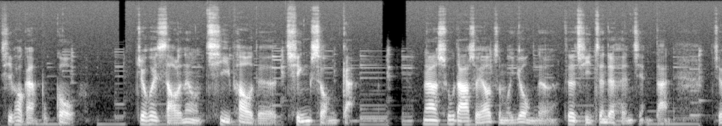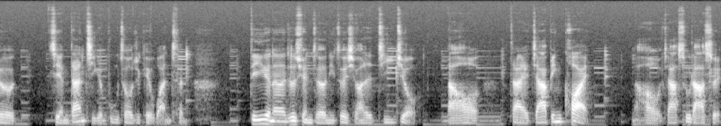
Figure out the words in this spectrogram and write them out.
气泡感不够，就会少了那种气泡的清爽感。那苏打水要怎么用呢？这其实真的很简单，就简单几个步骤就可以完成。第一个呢，就是选择你最喜欢的基酒，然后再加冰块，然后加苏打水，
